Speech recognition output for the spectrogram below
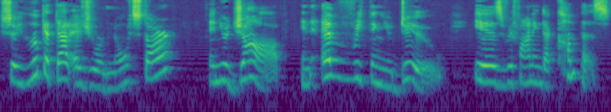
So you look at that as your North Star, and your job in everything you do is refining that compass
